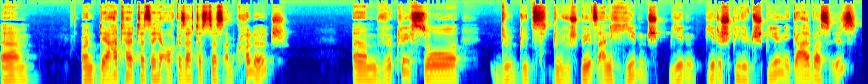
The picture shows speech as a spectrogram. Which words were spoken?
Ähm, und der hat halt tatsächlich auch gesagt, dass das am College ähm, wirklich so, du, du, du willst eigentlich jeden, jeden, jedes Spiel spielen, egal was ist.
